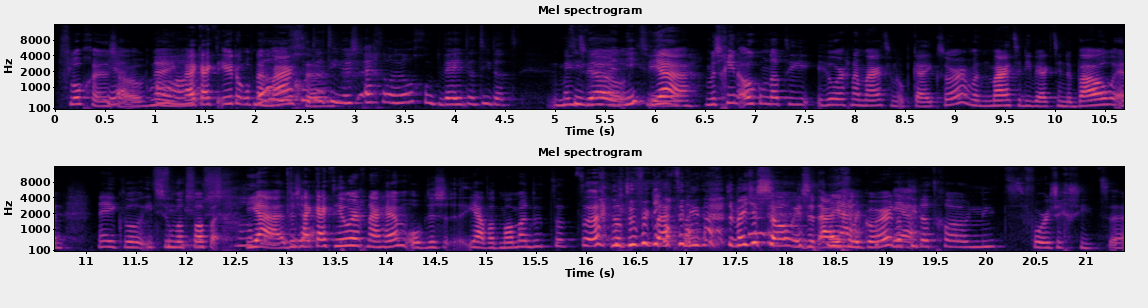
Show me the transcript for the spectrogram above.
vloggen en zo. Nee, oh. hij kijkt eerder op naar Maarten. goed dat hij dus echt wel heel goed weet dat hij dat niet wil. niet wil. Ja, misschien ook omdat hij heel erg naar Maarten opkijkt hoor. Want Maarten die werkt in de bouw en nee, ik wil iets doen wat papa... Ja, dus hij kijkt heel erg naar hem op. Dus ja, wat mama doet, dat, uh, dat hoef ik later niet. Het is een beetje zo is het eigenlijk hoor. Dat hij dat gewoon niet voor zich ziet. Uh,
